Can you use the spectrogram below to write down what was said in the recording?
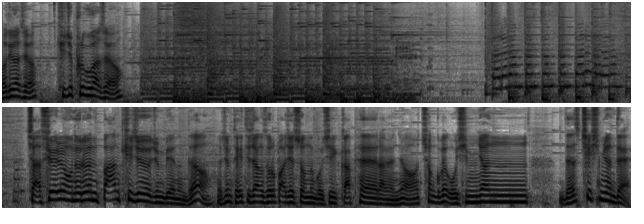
어디 가세요? 퀴즈 풀고 가세요. 자, 수요일 오늘은 빵 퀴즈 준비했는데요. 요즘 데이트 장소로 빠질 수 없는 곳이 카페라면요. 1950년대에서 70년대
